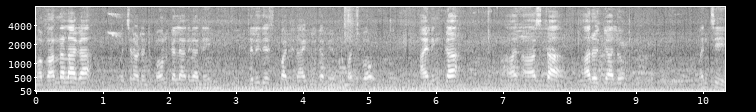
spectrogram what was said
మాకు అన్నలాగా వచ్చినటువంటి పవన్ కళ్యాణ్ గారిని తెలుగుదేశం పార్టీ నాయకులుగా మేము ఎప్పుడు మర్చిపోం. ఆయన ఇంకా ఆ- అష్ట ఆరోగ్యాలు మంచి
